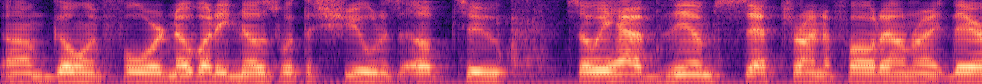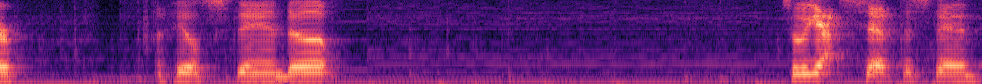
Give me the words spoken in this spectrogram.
um, going forward. Nobody knows what the Shield is up to to. So we have them, Seth trying to fall down right there. If he'll stand up. So we got Seth to stand.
